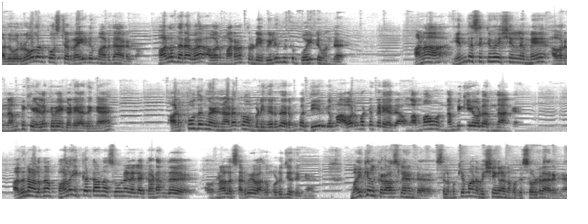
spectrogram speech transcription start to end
அது ஒரு ரோலர் கோஸ்டர் ரைடு மாதிரி தான் இருக்கும். பல தடவை அவர் மரணத்துடைய விளிம்புக்கு போயிட்டு வந்தார். ஆனால் எந்த சுச்சுவேஷன்லையுமே அவர் நம்பிக்கை இழக்கவே கிடையாதுங்க. அற்புதங்கள் நடக்கும் அப்படிங்கிறத ரொம்ப தீர்க்கமாக அவர் மட்டும் கிடையாது. அவங்க அம்மாவும் நம்பிக்கையோடு இருந்தாங்க. அதனால தான் பல இக்கட்டான சூழ்நிலையில கடந்து அவரால் சர்வே ஆக முடிஞ்சதுங்க. மைக்கேல் கிராஸ்லேண்ட் சில முக்கியமான விஷயங்களை நமக்கு சொல்றாருங்க.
